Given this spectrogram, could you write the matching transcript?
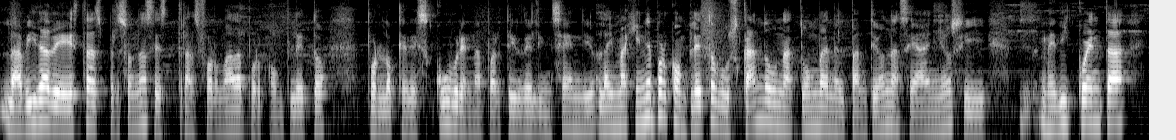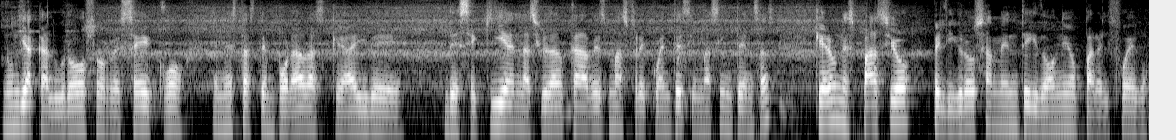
la vida de estas personas es transformada por completo por lo que descubren a partir del incendio. La imaginé por completo buscando una tumba en el panteón hace años y me di cuenta en un día caluroso, reseco, en estas temporadas que hay de, de sequía en la ciudad cada vez más frecuentes y más intensas, que era un espacio peligrosamente idóneo para el fuego.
